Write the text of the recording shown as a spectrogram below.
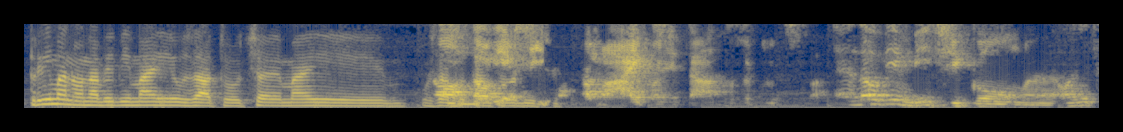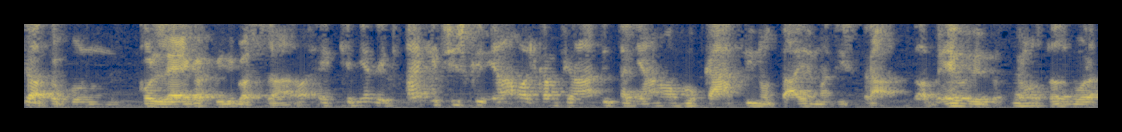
prima non avevi mai usato, cioè mai usato No, andavo via sì, bike ogni tanto, sai quello che si fa. E andavo via in bici con... Ho iniziato con un collega qui di Bassano e che mi ha detto dai che ci iscriviamo al campionato italiano avvocati, notai e magistrati. Vabbè, ho detto, fermo sta sbora.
